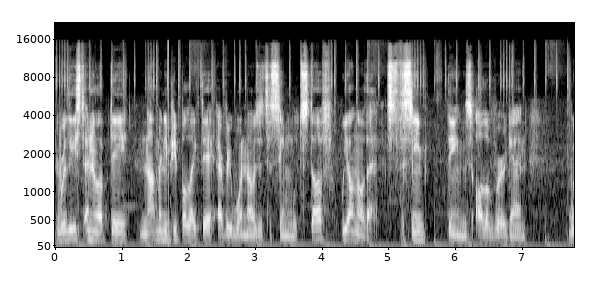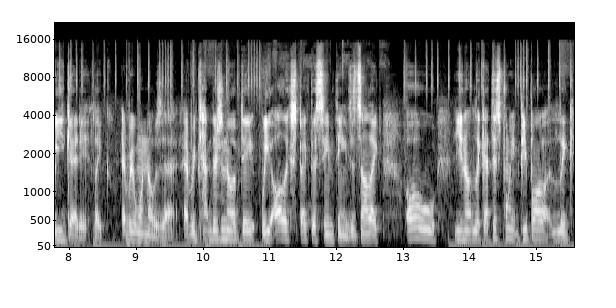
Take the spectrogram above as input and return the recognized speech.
released a new update not many people liked it everyone knows it's the same old stuff we all know that it's the same things all over again we get it like everyone knows that every time there's a new update we all expect the same things it's not like oh you know like at this point people like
